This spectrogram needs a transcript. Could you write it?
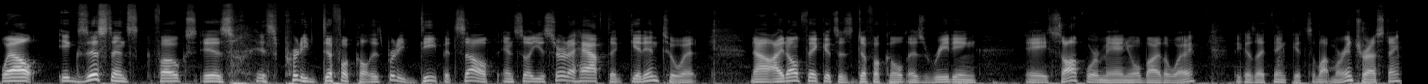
Well, existence, folks, is is pretty difficult. It's pretty deep itself, and so you sort of have to get into it. Now, I don't think it's as difficult as reading a software manual, by the way, because I think it's a lot more interesting.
